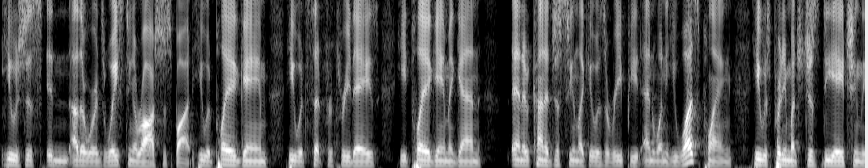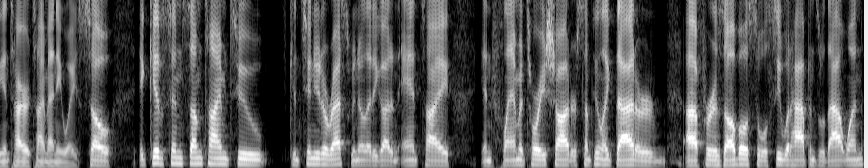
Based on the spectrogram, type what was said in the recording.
he was just, in other words, wasting a roster spot. He would play a game, he would sit for three days, he'd play a game again, and it kind of just seemed like it was a repeat. And when he was playing, he was pretty much just DHing the entire time anyway. So it gives him some time to continue to rest. We know that he got an anti inflammatory shot or something like that, or uh, for his elbow. So we'll see what happens with that one.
